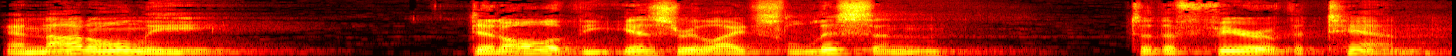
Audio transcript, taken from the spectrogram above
And not only did all of the Israelites listen to the fear of the ten,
